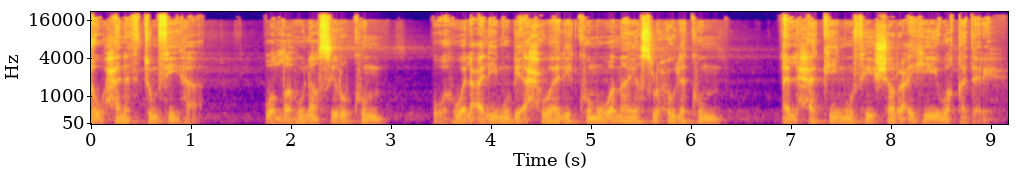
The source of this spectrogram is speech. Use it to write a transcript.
أو حنثتم فيها. والله ناصركم وهو العليم بأحوالكم وما يصلح لكم الحكيم في شرعه وقدره.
